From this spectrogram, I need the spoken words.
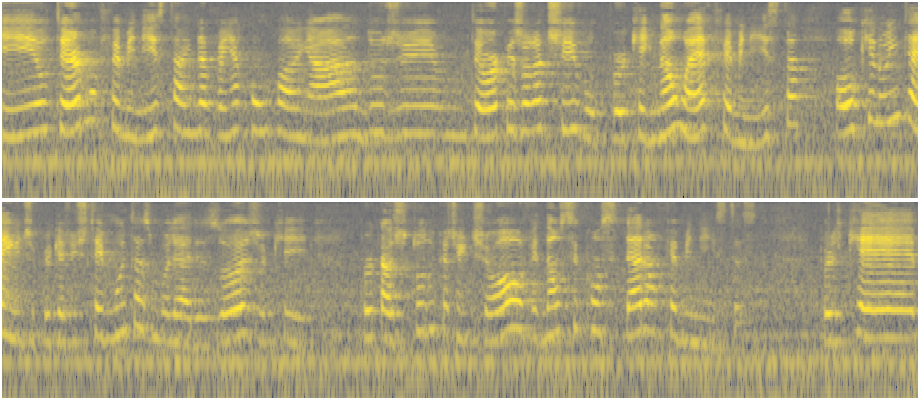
Que o termo feminista ainda vem acompanhado de um teor pejorativo por quem não é feminista ou que não entende, porque a gente tem muitas mulheres hoje que, por causa de tudo que a gente ouve, não se consideram feministas. Porque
